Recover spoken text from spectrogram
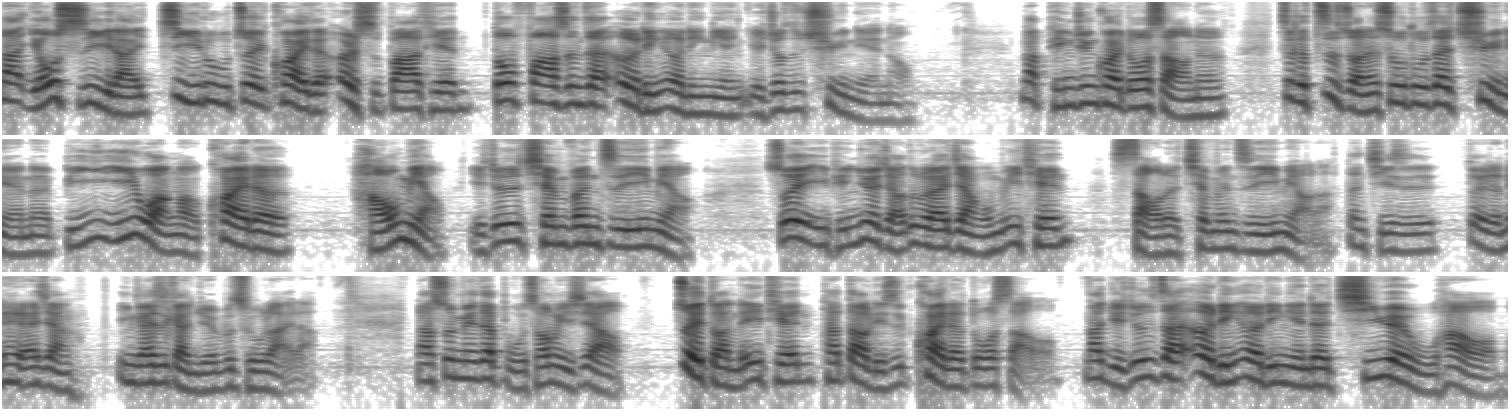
那有史以来记录最快的二十八天，都发生在二零二零年，也就是去年哦。那平均快多少呢？这个自转的速度在去年呢，比以往哦快了毫秒，也就是千分之一秒。所以以平均的角度来讲，我们一天少了千分之一秒了。但其实对人类来讲，应该是感觉不出来了。那顺便再补充一下。哦最短的一天，它到底是快了多少？哦那也就是在二零二零年的七月五号哦，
